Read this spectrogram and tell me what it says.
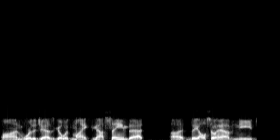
on where the Jazz go with Mike. Now, saying that, uh, they also have needs,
